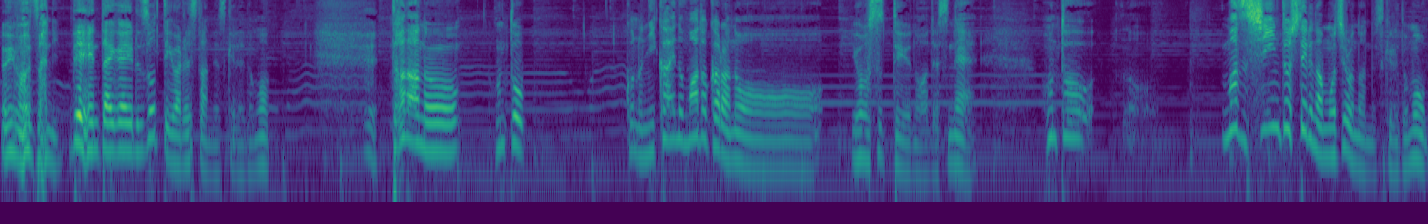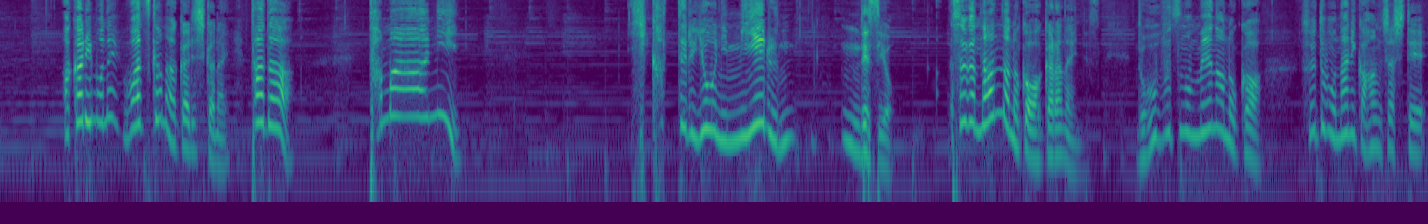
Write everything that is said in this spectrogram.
海坊さんに。で、変態がいるぞって言われてたんですけれども。ただあの、本当この2階の窓からの様子っていうのはですね、本当まずシーンとしてるのはもちろんなんですけれども、明かりもね、わずかな明かりしかない。ただ、たまに、光ってるように見えるんですよ。それが何なのかわからないんです。動物の目なのか、それとも何か反射して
